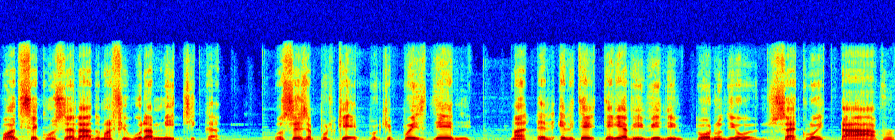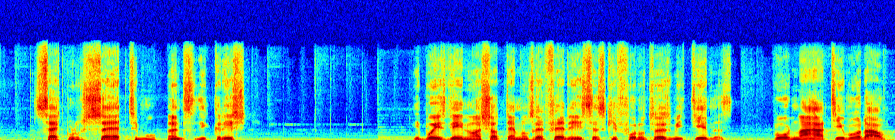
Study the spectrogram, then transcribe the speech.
pode ser considerado uma figura mítica. Ou seja, por quê? Porque depois dele, né, ele, ele ter, teria vivido em torno do século VIII, século VII antes de Cristo. Depois dele, nós só temos referências que foram transmitidas por narrativa oral,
